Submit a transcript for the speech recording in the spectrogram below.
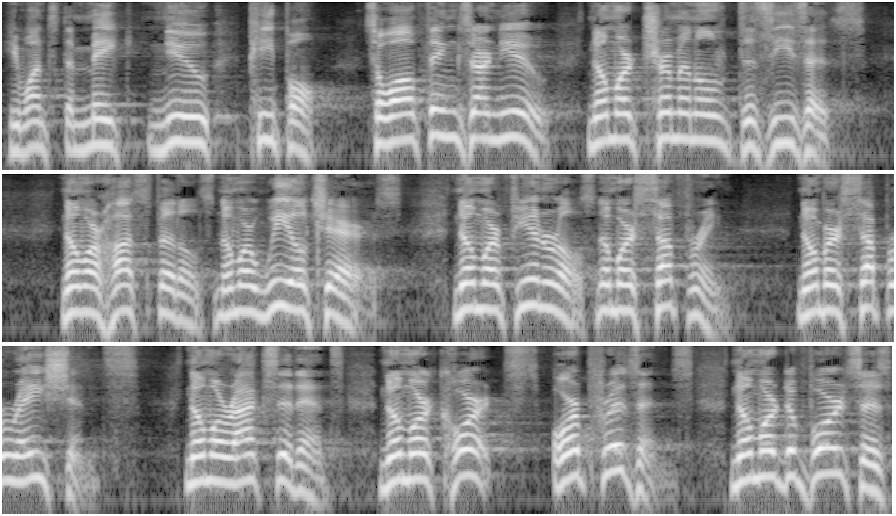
He wants to make new people. So all things are new. No more terminal diseases. No more hospitals. No more wheelchairs. No more funerals. No more suffering. No more separations. No more accidents. No more courts or prisons. No more divorces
